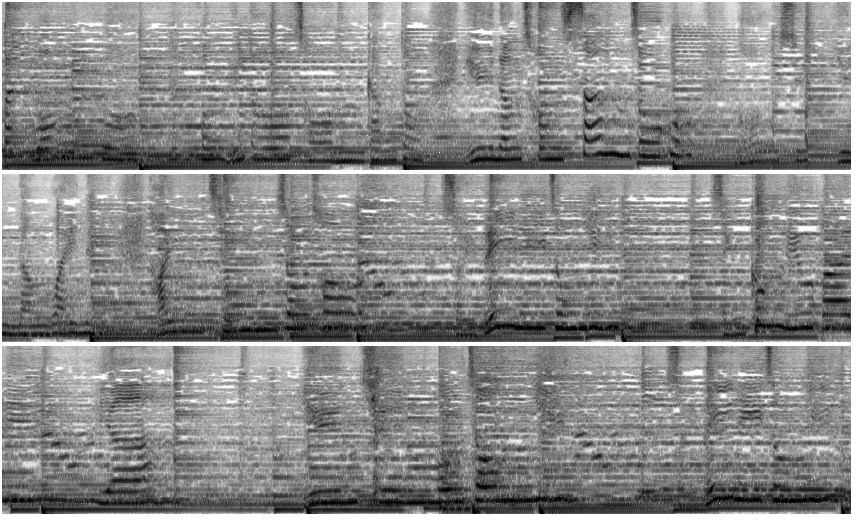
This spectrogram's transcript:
不枉过，风恋多，错误更多。如能重新做过，我会说愿能为你提前做错。谁比你重要？成功了败了也完全无重要。谁比你重要？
